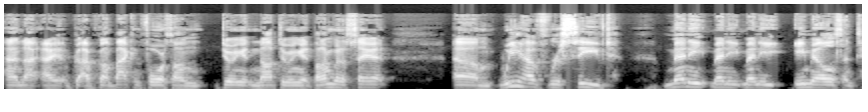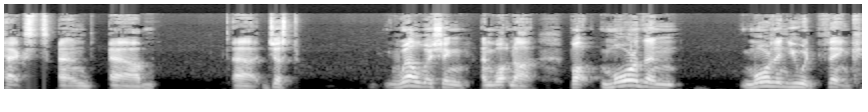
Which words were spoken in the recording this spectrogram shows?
and I, I I've gone back and forth on doing it and not doing it, but I'm going to say it. Um, we have received many, many, many emails and texts and um, uh, just well wishing and whatnot. But more than more than you would think,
